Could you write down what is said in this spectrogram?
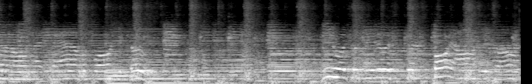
on that California coast. He was the newest good boy on his own.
